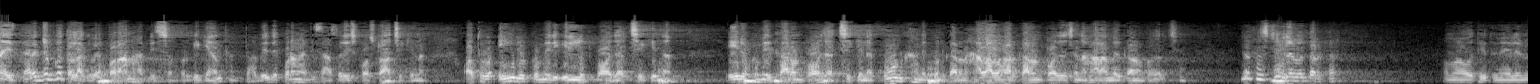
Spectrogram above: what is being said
না ইস্তেহারের যোগ্যতা লাগবে। কোরআন হাদিস সম্পর্কে জ্ঞান থাকতে হবে যে কোরআন হাদিস আসলে স্পষ্ট আছে কিনা অথবা এই রকমের ইল্লত পাওয়া যাচ্ছে কিনা এই রকমের কারণ পাওয়া যাচ্ছে কিনা কোনখানে কোন কারণ হালাল হওয়ার কারণ পাওয়া যাচ্ছে না হারামের কারণ পাওয়া যাচ্ছে। যথেষ্ট ইলেমের দরকার। অমাবতী তুমি এলেম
